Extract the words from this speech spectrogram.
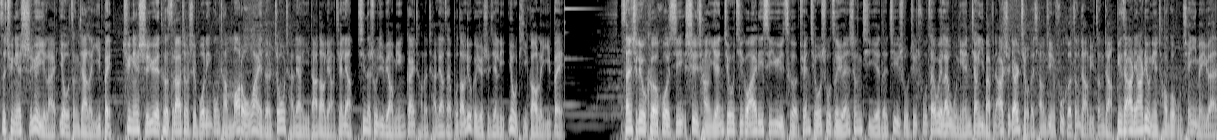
自去年十月以来，又增加了一倍。去年十月，特斯拉正式柏林工厂 Model Y 的周产量已达到两千辆。新的数据表明，该厂的产量在不到六个月时间里又提高了一倍。三十六氪获悉，市场研究机构 IDC 预测，全球数字原生企业的技术支出在未来五年将以百分之二十点九的强劲复合增长率增长，并在二零二六年超过五千亿美元。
